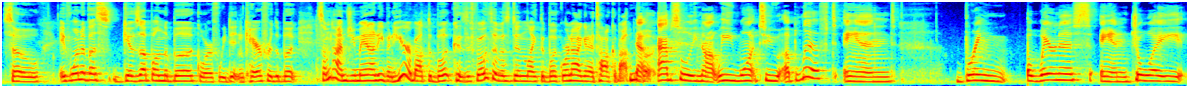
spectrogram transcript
So if one of us gives up on the book or if we didn't care for the book, sometimes you may not even hear about the book because if both of us didn't like the book, we're not going to talk about the No, book. absolutely not. We want to uplift and bring awareness and joy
